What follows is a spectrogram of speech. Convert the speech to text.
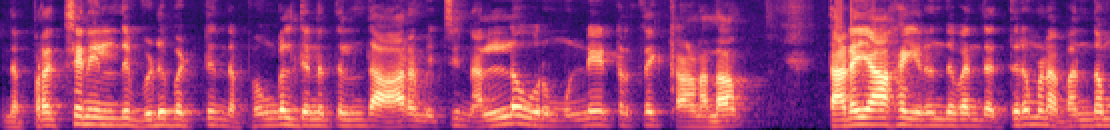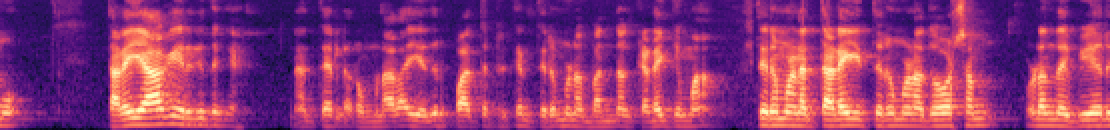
இந்த பிரச்சனையிலேருந்து விடுபட்டு இந்த பொங்கல் தினத்திலிருந்து ஆரம்பித்து நல்ல ஒரு முன்னேற்றத்தை காணலாம். தடையாக இருந்து வந்த திருமண பந்தமும் தடையாக இருக்குதுங்க. நான் தெரியல ரொம்ப நாளாக எதிர்பார்த்துட்ருக்கேன் திருமண பந்தம் கிடைக்குமா? திருமண தடை திருமண தோஷம் குழந்தை பேர்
